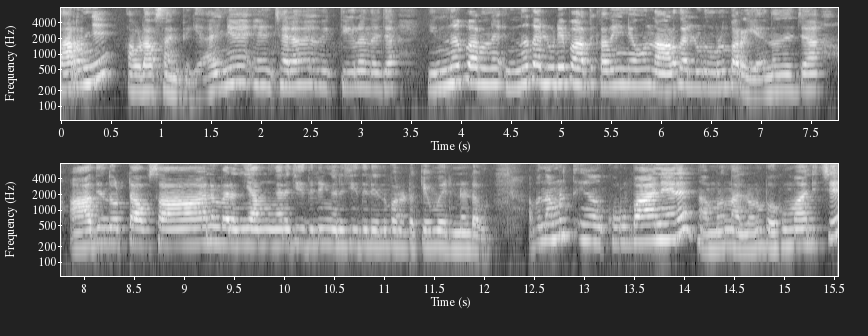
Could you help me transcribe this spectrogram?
പറഞ്ഞ് അവിടെ അവസാനിപ്പിക്കുക. അതിന് ചില വ്യക്തികൾ എന്താ വെച്ചാൽ ഇന്ന് പറഞ്ഞ് ഇന്ന് തല്ലുടിയ കഥ ഇനിയാവും നാളെ തല്ലുടുമ്പോഴും പറയുക. എന്താണെന്ന് വെച്ചാൽ ആദ്യം തൊട്ട് അവസാനം വരെ നീ അങ്ങനെ ചെയ്തില്ല ഇങ്ങനെ ചെയ്തില്ല എന്ന് പറഞ്ഞിട്ടൊക്കെ വരുന്നുണ്ടാവും. അപ്പം നമ്മൾ കുർബാനേനെ നമ്മൾ നല്ലോണം ബഹുമാനിച്ച്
